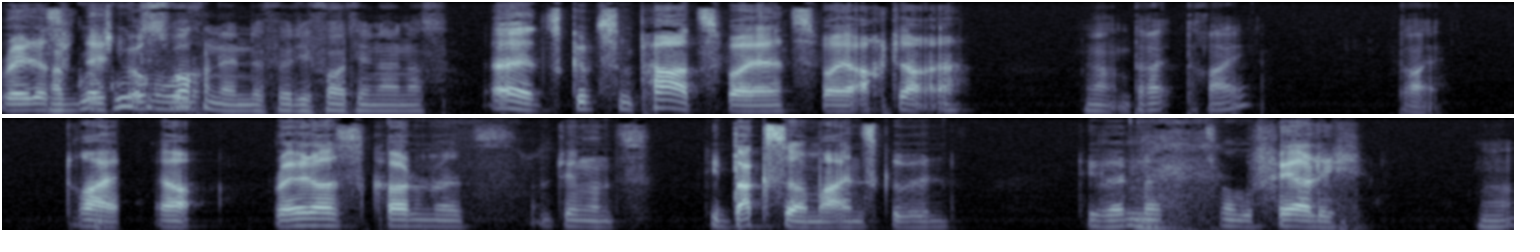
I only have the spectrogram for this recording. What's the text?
Raiders War vielleicht gutes irgendwo... Wochenende für die 49ers. Ja, jetzt gibt's ein paar, zwei, zwei Achter. Ja, drei, drei? Drei. Drei, ja. Raiders, Cardinals und Dingens die Bucks soll mal eins gewinnen. Die werden jetzt nur gefährlich. Ja.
